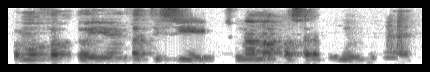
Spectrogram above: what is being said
come ho fatto io. Infatti sì, su una mappa sarebbe molto meglio.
